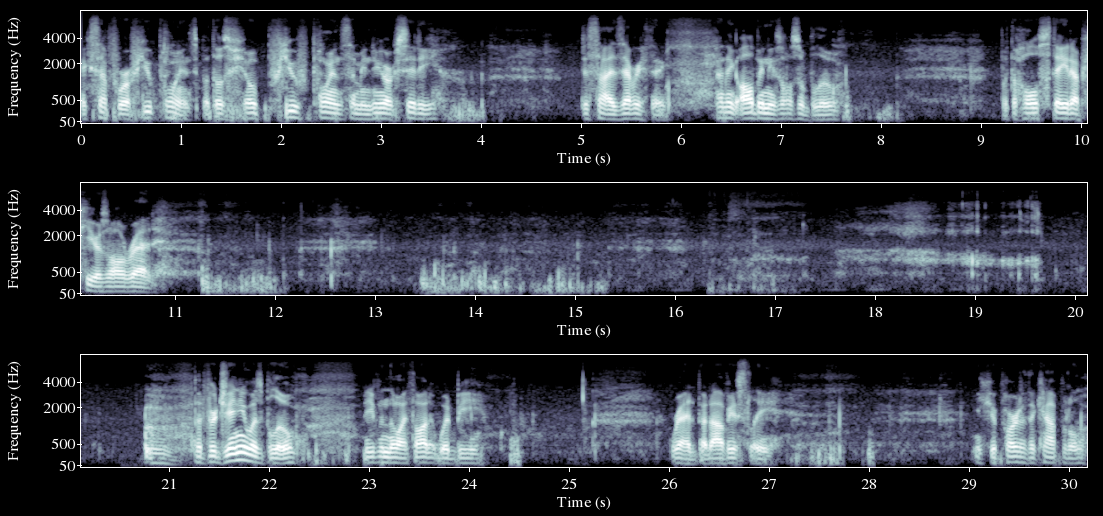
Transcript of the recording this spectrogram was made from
except for a few points. But those few, few points, I mean, New York City decides everything. I think Albany is also blue, but the whole state up here is all red. But Virginia was blue, even though I thought it would be red. But obviously, if you're part of the capital,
